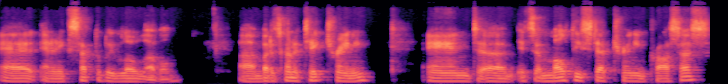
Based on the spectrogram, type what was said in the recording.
at, at an acceptably low level. Um, but it's going to take training, and uh, it's a multi step training process.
